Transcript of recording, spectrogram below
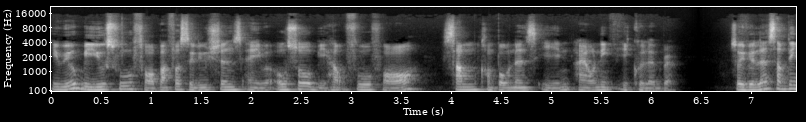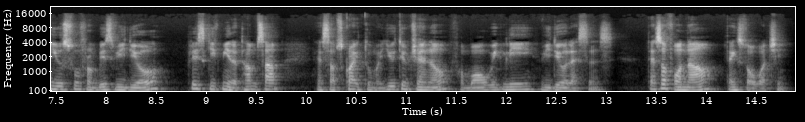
it will be useful for buffer solutions and it will also be helpful for some components in ionic equilibrium. So if you learned something useful from this video, please give me the thumbs up and subscribe to my YouTube channel for more weekly video lessons. That's all for now. Thanks for watching.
